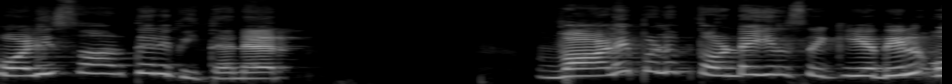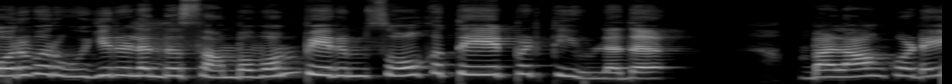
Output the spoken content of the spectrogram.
போலீசார் தெரிவித்தனர். வாழைப்பழம் தொண்டையில் சிக்கியதில் ஒருவர் உயிரிழந்த சம்பவம் பெரும் சோகத்தை ஏற்படுத்தியுள்ளது. பலாங்கொடை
